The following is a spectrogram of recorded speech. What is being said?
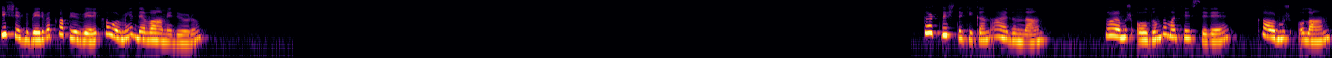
yeşil biberi ve kapya biberi kavurmaya devam ediyorum. ...4-5 dakikanın ardından doğramış olduğum domatesleri kavurmuş olan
